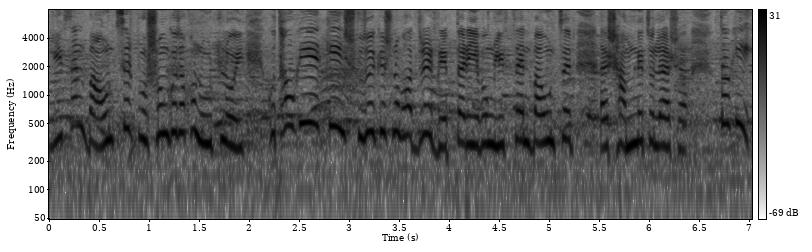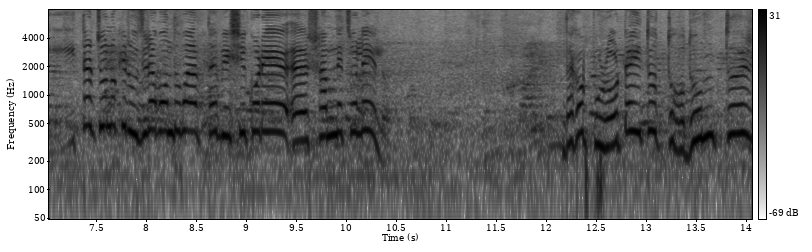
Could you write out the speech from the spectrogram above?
লিপস অ্যান্ড বাউন্সের প্রসঙ্গ যখন উঠলই কোথাও কি কি সুজয় কৃষ্ণ ভদ্রের গ্রেপ্তারি এবং লিপস অ্যান্ড বাউন্সের সামনে চলে আসা তো কি এটার জন্য কি রুজিরা বন্দ্যোপাধ্যায় বেশি করে সামনে চলে এলো? দেখো পুরোটাই তো তদন্তের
